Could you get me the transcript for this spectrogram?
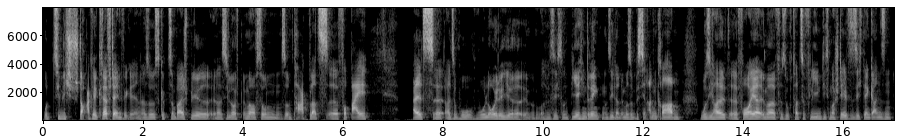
und ziemlich starke Kräfte entwickeln. Also es gibt zum Beispiel, äh, sie läuft immer auf so einen, so einen Parkplatz äh, vorbei, als, äh, also wo, wo Leute hier, was weiß ich, so ein Bierchen trinken und sie dann immer so ein bisschen angraben, wo sie halt äh, vorher immer versucht hat zu fliehen. Diesmal stellt sie sich den Ganzen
